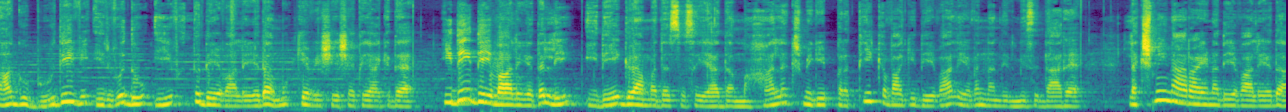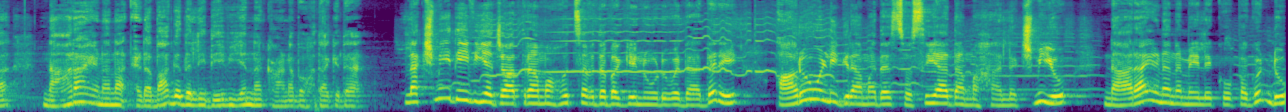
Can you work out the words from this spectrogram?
ಹಾಗೂ ಭೂದೇವಿ ಇರುವುದು ಈ ಒಂದು ದೇವಾಲಯದ ಮುಖ್ಯ ವಿಶೇಷತೆಯಾಗಿದೆ. ಇದೇ ದೇವಾಲಯದಲ್ಲಿ, ಇದೇ ಗ್ರಾಮದ ಸೊಸೆಯಾದ ಮಹಾಲಕ್ಷ್ಮಿಗೆ ಪ್ರತ್ಯೇಕವಾಗಿ ದೇವಾಲಯವನ್ನು ನಿರ್ಮಿಸಿದ್ದಾರೆ. ಲಕ್ಷ್ಮೀನಾರಾಯಣ ದೇವಾಲಯದ ನಾರಾಯಣನ ಎಡಭಾಗದಲ್ಲಿ ದೇವಿಯನ್ನು ಕಾಣಬಹುದಾಗಿದೆ. ಲಕ್ಷ್ಮೀ ದೇವಿಯ ಜಾತ್ರಾ ಮಹೋತ್ಸವದ ಬಗ್ಗೆ ನೋಡುವುದಾದರೆ, ಆರೋವಳ್ಳಿ ಗ್ರಾಮದ ಸೊಸೆಯಾದ ಮಹಾಲಕ್ಷ್ಮಿಯು ನಾರಾಯಣನ ಮೇಲೆ ಕೋಪಗೊಂಡು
